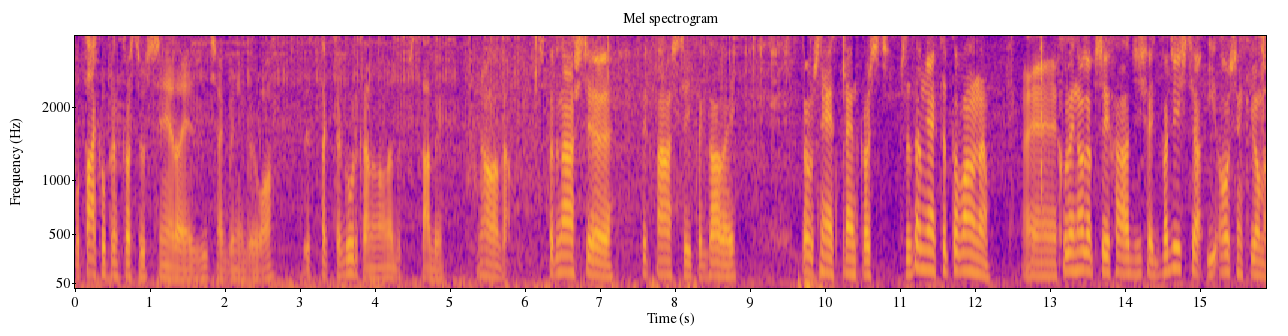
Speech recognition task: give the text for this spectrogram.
Po taką prędkością już się nie da jeździć, jakby nie było. To jest taka górka, no ale bez przesady. No dobra, 14, 15 i tak dalej. To już nie jest prędkość przeze mnie akceptowalna. E, hulajnoga przyjechała dzisiaj 28 km,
